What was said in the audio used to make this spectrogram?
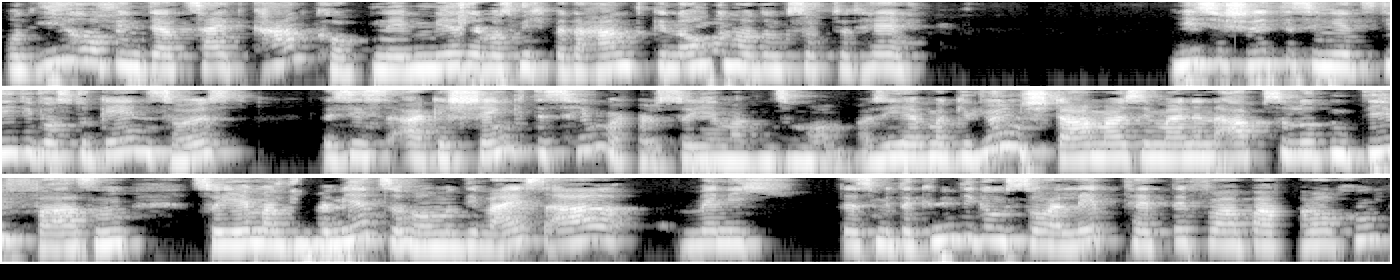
Und ich habe in der Zeit keinen gehabt neben mir, der was mich bei der Hand genommen hat und gesagt hat, hey, diese Schritte sind jetzt die, die was du gehen sollst. Das ist ein Geschenk des Himmels, so jemanden zu haben. Also ich habe mir gewünscht, damals in meinen absoluten Tiefphasen, so jemanden bei mir zu haben. Und ich weiß auch, wenn ich das mit der Kündigung so erlebt hätte vor ein paar Wochen,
